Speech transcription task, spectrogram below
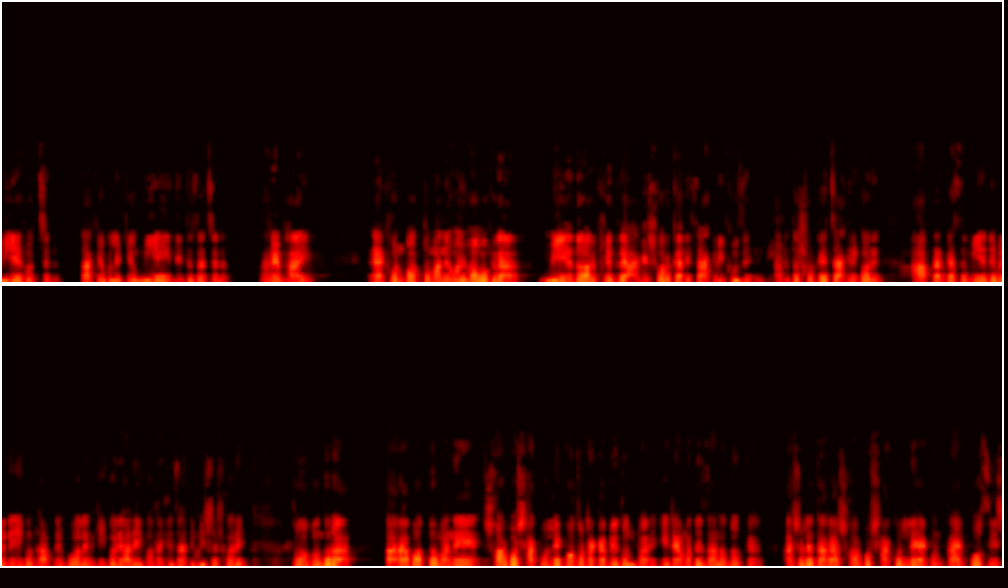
বিয়ে হচ্ছে না। তাকে বলে কেউ মেয়েই দিতে চাচ্ছে না। আরে ভাই, এখন বর্তমানে অভিভাবকরা মেয়ে দেওয়ার ক্ষেত্রে আগে সরকারি চাকরি খুঁজে। আপনি তো সরকারি চাকরি করেন। আপনার কাছে মেয়ে দেবেন, এই কথা আপনি বলেন কি করে? আর এই কথা কি জাতি বিশ্বাস করে? তো বন্ধুরা, তারা বর্তমানে সর্বসাকুল্যে কত টাকা বেতন পায়? এটা আমাদের জানা দরকার। আসলে তারা সর্বসাকুল্যে এখন প্রায় পঁচিশ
